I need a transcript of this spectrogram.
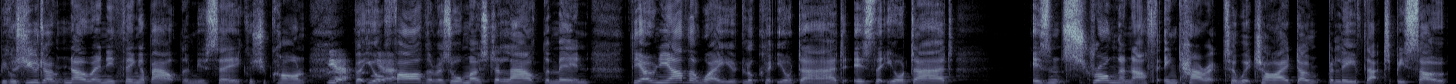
because you don't know anything about them, you see, because you can't. Yeah. But your yeah. father has almost allowed them in. The only other way you'd look at your dad is that your dad isn't strong enough in character, which I don't believe that to be so,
